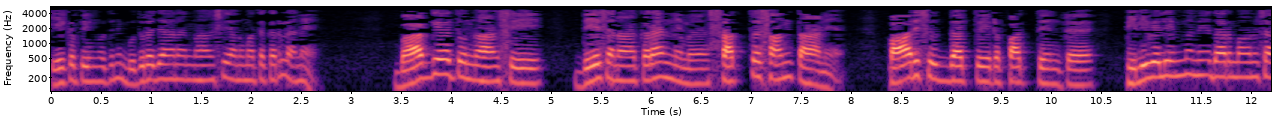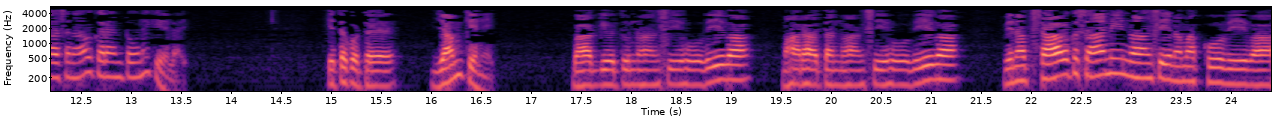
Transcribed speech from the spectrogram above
ඒක පින්වතුනි බුදුරජාණන් වහන්සේ අනුමත කරලා නැහැ. භාග්‍යවතුන් වහන්සේ දේශනා කරන්නෙම සත්ව సంతාණය පාරිශුද්ධත්වයට පත් වෙන්න පිළිවෙලින්ම මේ ධර්මානුශාසනාව කරන්න ඕන කියලයි. එතකොට යම් කෙනෙක් භාග්‍යවතුන් වහන්සේ හෝ වේවා මහරහතන් වහන්සේ හෝ වේවා වෙනත් ශ්‍රාවක ස්වාමීන් වහන්සේ නමක් හෝ වේවා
